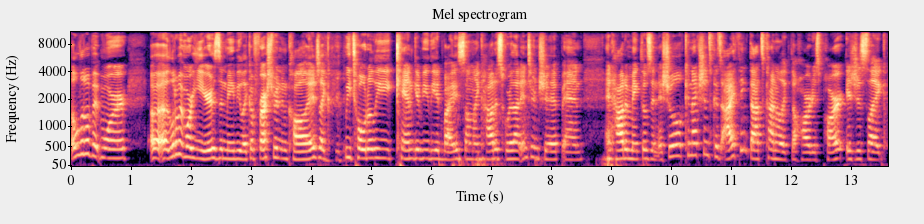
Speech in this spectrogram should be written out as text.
a little bit more a, a little bit more years than maybe like a freshman in college, like we totally can give you the advice on like how to score that internship and and how to make those initial connections because I think that's kind of like the hardest part is just like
